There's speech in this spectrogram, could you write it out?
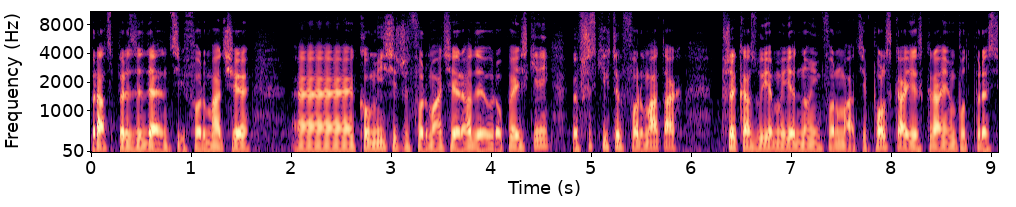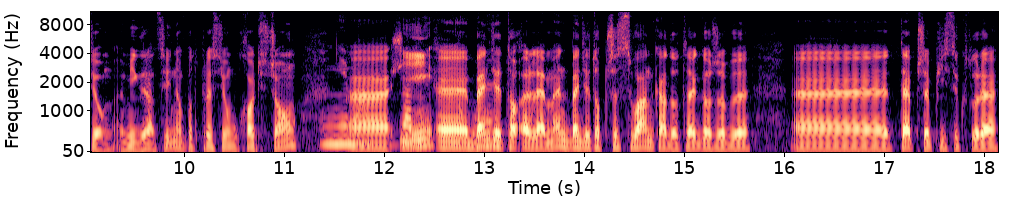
prac prezydencji, w formacie e, komisji, czy w formacie Rady Europejskiej, we wszystkich tych formatach przekazujemy jedną informację. Polska jest krajem pod presją migracyjną, pod presją uchodźczą e, i e, będzie to element, będzie to przesłanka do tego, żeby e, te przepisy, które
